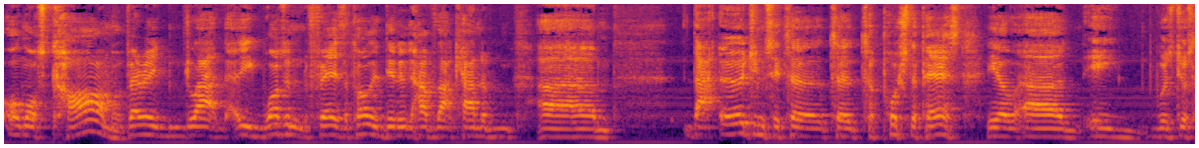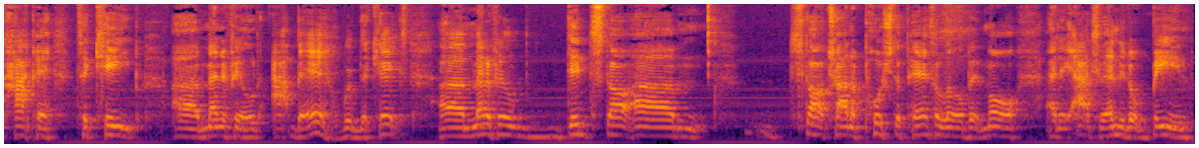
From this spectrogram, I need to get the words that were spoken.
almost calm, very like he wasn't phased at all. He didn't have that kind of. Um, that urgency to, to, to push the pace. He'll, uh, he was just happy to keep uh, at bay with the kicks. Uh, did start um, start trying to push the pace a little bit more, and it actually ended up being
